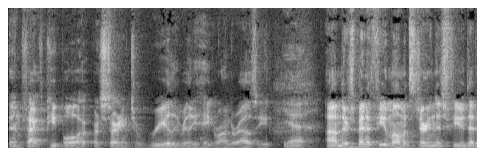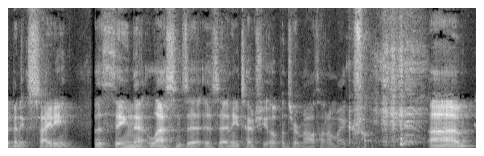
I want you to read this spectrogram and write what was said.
in fact, people are starting to really, really hate Ronda Rousey. yeah. Um, there's been a few moments during this feud that have been exciting. The thing that lessens it is that anytime she opens her mouth on a microphone, um,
